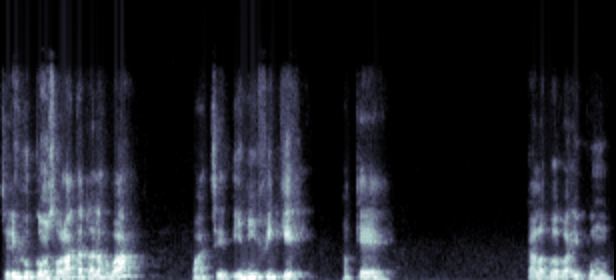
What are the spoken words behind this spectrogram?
Jadi hukum sholat adalah wa, wajib. Ini fikih. Oke, kalau Bapak Ibu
